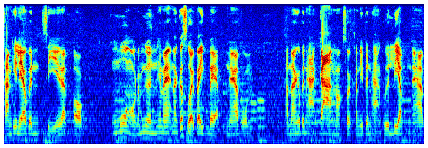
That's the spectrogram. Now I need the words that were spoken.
คันที่แล้วเป็นสีแบบออกม่วงออกน้ำเงินใช่ไหมนั่นก็สวยไปอีกแบบนะครับผมคันนั้นก็เป็นหางกลางเนาะส่วนคันนี้เป็นหางพื้นเรียบนะครับ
